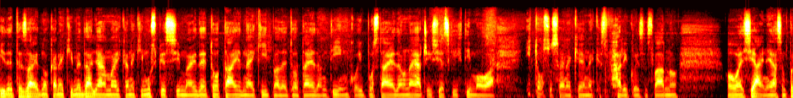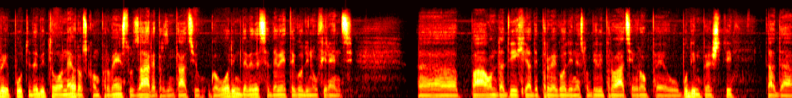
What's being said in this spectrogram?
idete zajedno ka nekim medaljama i ka nekim uspjesima i da je to ta jedna ekipa, da je to ta jedan tim koji postaje jedan od najjačih svjetskih timova i to su sve neke, neke stvari koje se stvarno ovaj, sjajne. Ja sam prvi put debitovao na Evropskom prvenstvu za reprezentaciju, govorim, 99. godine u Firenci. E, pa onda 2001. godine smo bili prvaci Evrope u Budimpešti, tada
